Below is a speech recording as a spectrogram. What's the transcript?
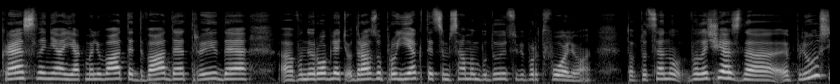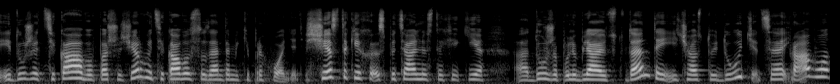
креслення, як малювати 2D, 3D. е, Вони роблять одразу проєкти, цим самим будують собі портфоліо. Тобто це ну величезна е, плюс і дуже цікаво, в першу чергу, цікаво студентам, які приходять. Ще з таких спеціальностей, які е, дуже полюбляють студенти і часто йдуть, це право,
